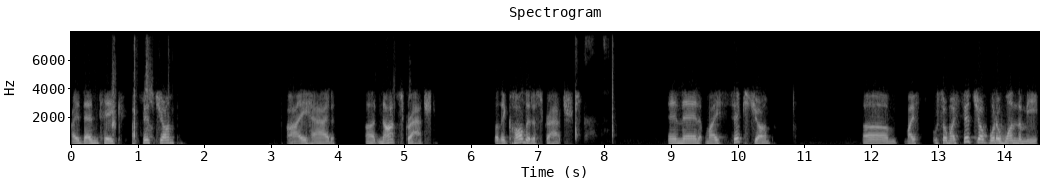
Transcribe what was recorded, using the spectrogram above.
I then take a fifth jump. I had uh, not scratched, but they called it a scratch. And then my sixth jump, um, my so my fifth jump would have won the meet,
